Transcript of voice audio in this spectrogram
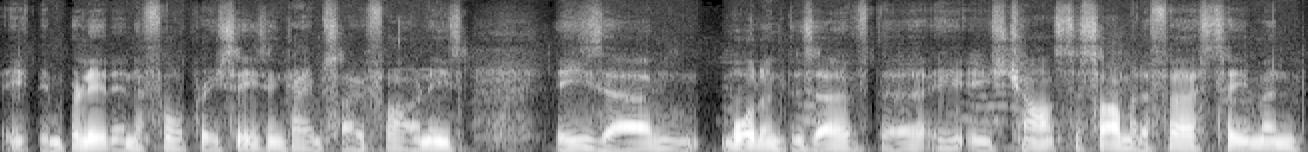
he's been brilliant in the four pre-season games so far, and he's he's um, more than deserved uh, his chance to sign with the first team, and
